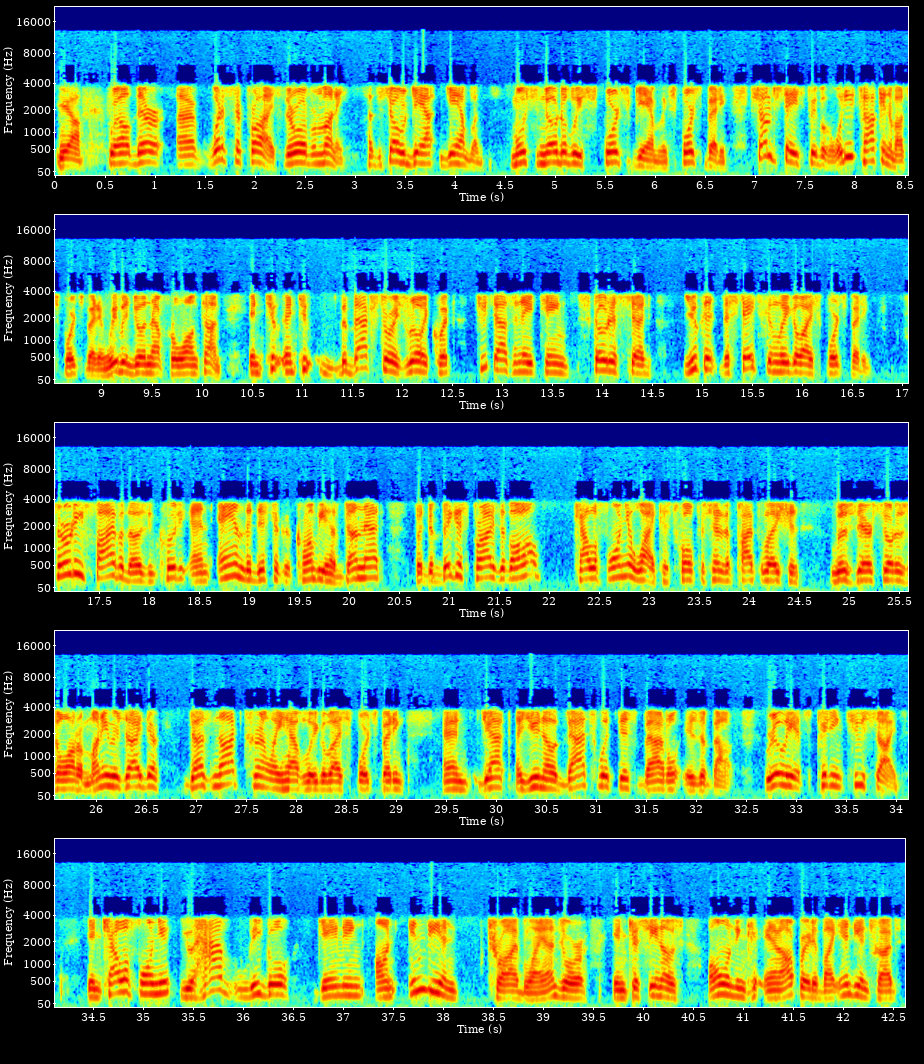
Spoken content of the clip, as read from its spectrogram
Yeah, well, they're uh, what a surprise! They're over money. It's over ga- gambling, most notably sports gambling, sports betting. Some states, people go, "What are you talking about sports betting?" We've been doing that for a long time. And two, in two, the backstory is really quick. 2018, SCOTUS said you can, the states can legalize sports betting. 35 of those, including and and the District of Columbia, have done that. But the biggest prize of all, California. Why? Because 12% of the population lives there, so does a lot of money reside there. Does not currently have legalized sports betting. And Jack, as you know, that's what this battle is about. Really, it's pitting two sides. In California, you have legal gaming on Indian tribe lands or in casinos owned and operated by Indian tribes.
